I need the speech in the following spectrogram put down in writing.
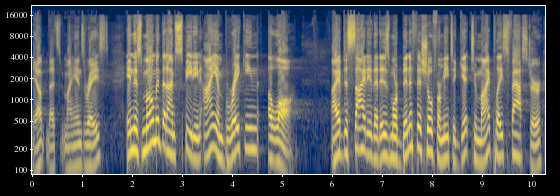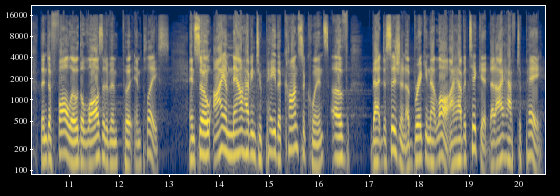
Yep, that's my hands raised. In this moment that I'm speeding, I am breaking a law. I have decided that it is more beneficial for me to get to my place faster than to follow the laws that have been put in place. And so I am now having to pay the consequence of that decision, of breaking that law. I have a ticket that I have to pay.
